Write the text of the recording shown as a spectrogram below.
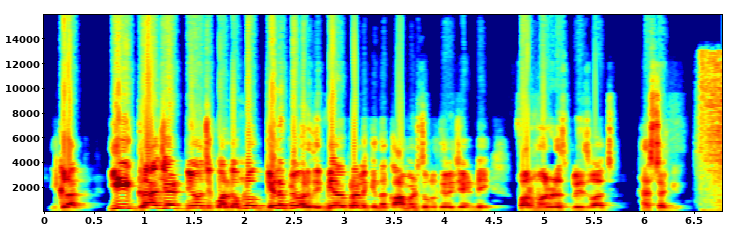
ఇక్కడ ఈ గ్రాడ్యుయేట్ నియోజకవర్గంలో గెలుపు ఎవరిది? మీ అభిప్రాయాల కింద కామెంట్స్ తెలియజేయండి. For more please watch hashtag U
